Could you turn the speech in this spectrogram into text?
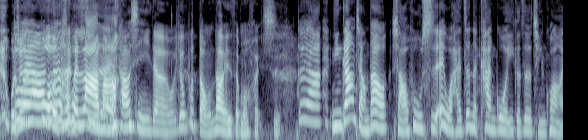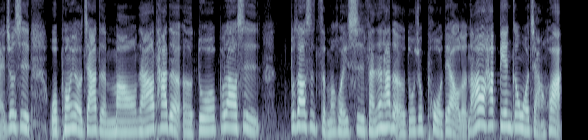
我觉得薄荷不是会辣吗？超级的，我就不懂到底怎么回事。对啊，你刚刚讲到小护士，哎，我还真的看过一个这个情况，哎，就是我朋友家的猫，然后它的耳朵不知道是。不知道是怎么回事，反正他的耳朵就破掉了。然后他边跟我讲话，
